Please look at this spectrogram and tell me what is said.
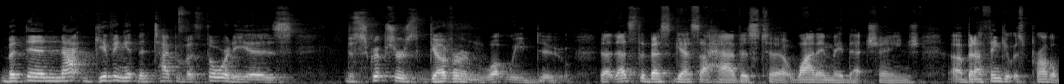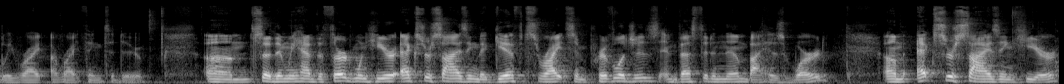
but then not giving it the type of authority as the scriptures govern what we do. That, that's the best guess I have as to why they made that change. Uh, but I think it was probably right a right thing to do. Um, so then we have the third one here exercising the gifts, rights, and privileges invested in them by His Word. Um, exercising here,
